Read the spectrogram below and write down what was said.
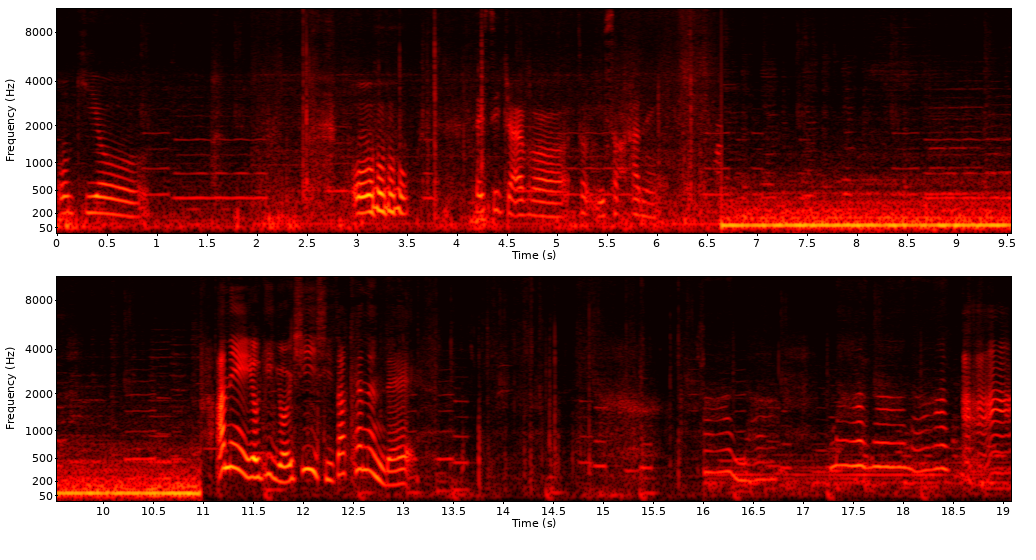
오 귀여워. 오 택시 드라이버 좀 이석하네. 아니 여기 10시 시작했는데. 아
